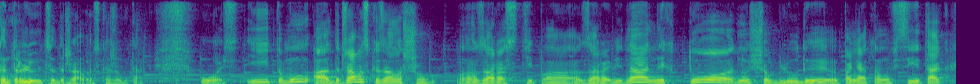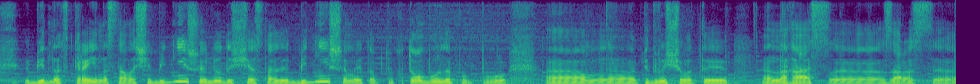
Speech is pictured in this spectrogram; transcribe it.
Контролюється державою, скажімо так. Ось. І тому, а держава сказала, що зараз, типа, зараз війна, ніхто, ну щоб люди, понятно, ми всі і так, бідна країна стала ще біднішою, люди ще стали біднішими. Тобто, хто буде по- е, підвищувати на газ е, зараз. е,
